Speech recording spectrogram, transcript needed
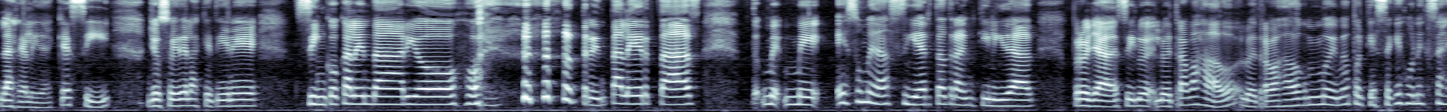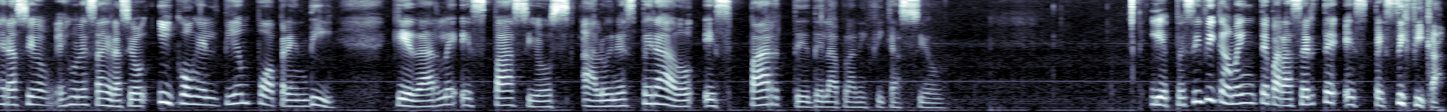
La realidad es que sí. Yo soy de las que tiene cinco calendarios, 30 alertas. Eso me da cierta tranquilidad, pero ya sí lo he, trabajado, lo he trabajado con mi misma porque sé que es una exageración, es una exageración y con el tiempo aprendí que darle espacios a lo inesperado es parte de la planificación y específicamente para hacerte específica.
